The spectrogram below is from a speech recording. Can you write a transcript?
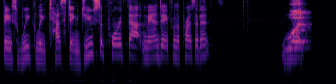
face weekly testing. Do you support that mandate from the president? What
